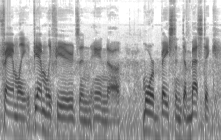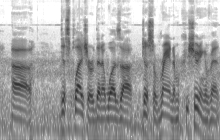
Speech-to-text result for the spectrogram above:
family family feuds and and uh, more based in domestic uh, displeasure than it was uh, just a random shooting event.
